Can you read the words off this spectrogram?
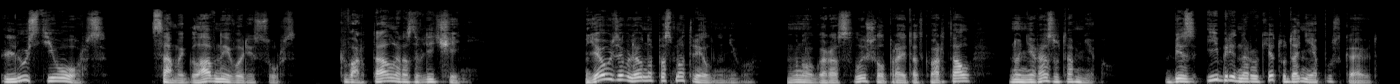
Люстиорс. Самый главный его ресурс — квартал развлечений. Я удивленно посмотрел на него. Много раз слышал про этот квартал, но ни разу там не был. Без ибри на руке туда не опускают.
